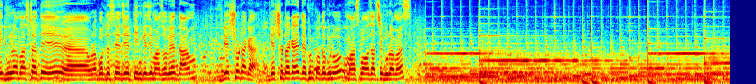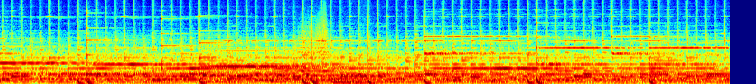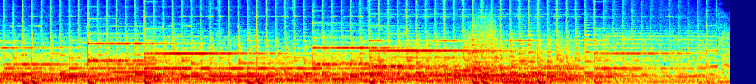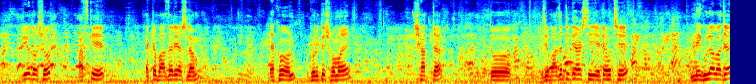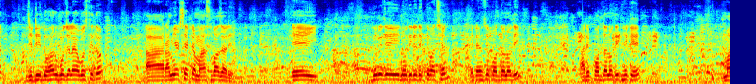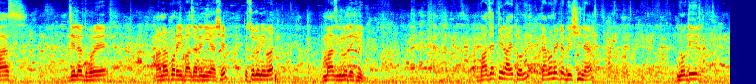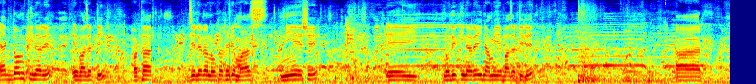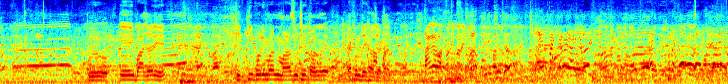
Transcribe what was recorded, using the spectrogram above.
এই গুড়া মাছটাতে ওরা বলতেছে যে তিন কেজি মাছ হবে, দাম দেড়শো টাকা। দেড়শো টাকায় দেখুন কতগুলো মাছ পাওয়া যাচ্ছে গুড়া মাছ। প্রিয় দর্শক, আজকে একটা বাজারে আসলাম। এখন ঘড়িতে সময় সাতটা। তো যে বাজারটিতে আসছি, এটা হচ্ছে মেঘুলা বাজার, যেটি দোহার উপজেলায় অবস্থিত। আর আমি আসছি একটা মাছ বাজারে। এই দূরে যে এই নদীটা দেখতে পাচ্ছেন এটা হচ্ছে পদ্মা নদী। আর এই পদ্মা নদী থেকে মাছ জেলার ধরে আনার পর এই বাজারে নিয়ে আসে। তো চলুন এবার মাছগুলো দেখি। বাজারটির আয়তন তেমন একটা বেশি না। নদীর একদম কিনারে এই বাজারটি। অর্থাৎ জেলেরা নৌকা থেকে মাছ নিয়ে এসে এই নদীর কিনারেই নামিয়ে বাজারটিতে। আর তো এই বাজারে ঠিক কি পরিমাণ মাছ উঠে তলে এখন দেখা যাক।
